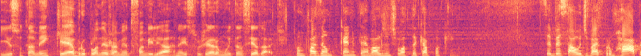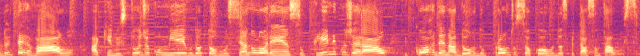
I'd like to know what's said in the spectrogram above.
e isso também quebra o planejamento familiar, né? Isso gera muita ansiedade. Vamos fazer um pequeno intervalo, a gente volta daqui a pouquinho. CB Saúde vai para um rápido intervalo. Aqui no estúdio comigo, Dr. Luciano Lourenço, clínico geral e coordenador do Pronto Socorro do Hospital Santa Lúcia.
